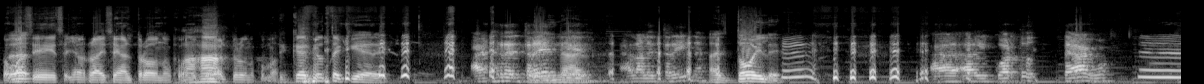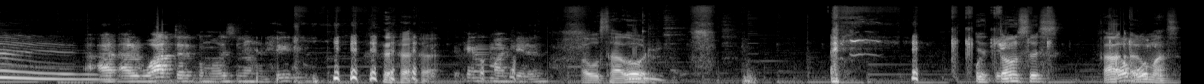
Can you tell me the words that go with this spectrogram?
¿Cómo Eh. así, señor Ryzen al trono? Cuando Ajá. al trono, ¿cómo así? ¿Qué, qué usted quiere? Al retrete, a la letrina, Al toile. a- al cuarto de agua, a- al water, como dicen los argentinos. ¿Qué más quiere? Abusador. Y entonces. Ah, No, algo más.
